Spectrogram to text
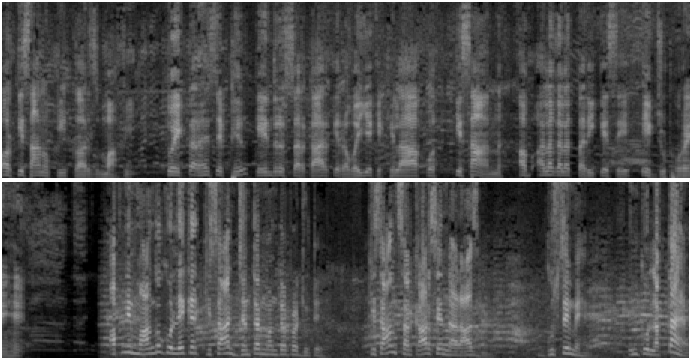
और किसानों की कर्ज माफ़ी। तो एक तरह से फिर केंद्र सरकार के रवैये के खिलाफ किसान अब अलग अलग तरीके से एकजुट हो रहे हैं। अपनी मांगों को लेकर किसान जंतर मंतर पर जुटे किसान सरकार से नाराज़ हैं, गुस्से में हैं। इनको लगता है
